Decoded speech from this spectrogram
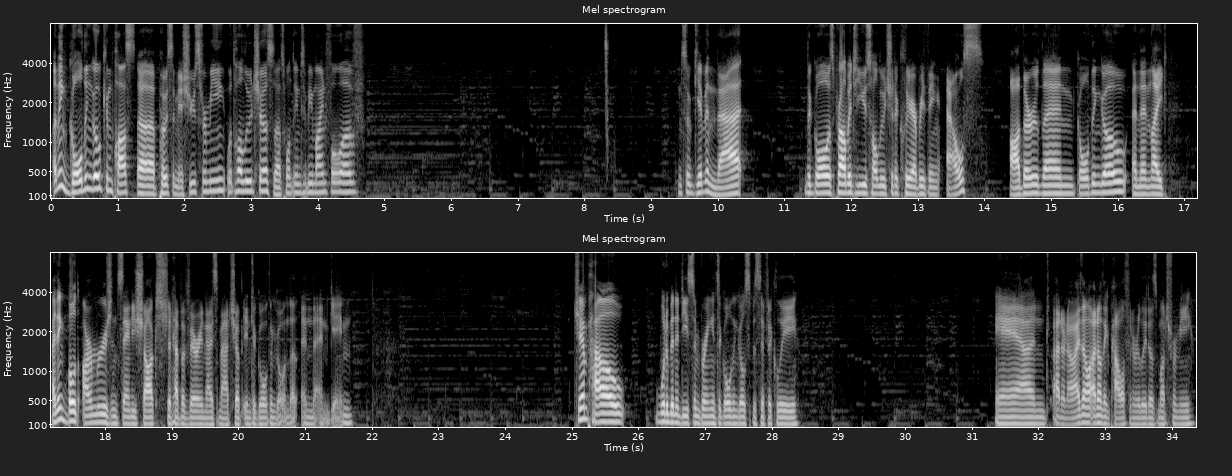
I think Gholdengo can pos uh, pose some issues for me with Hawlucha, so that's one thing to be mindful of. And so given that, the goal is probably to use Hawlucha to clear everything else other than Gholdengo. And then, like, I think both Armarouge and Sandy Shocks should have a very nice matchup into Gholdengo in the, in the end game. Chien-Pao would have been a decent bring into Gholdengo specifically. And I don't know. I don't I don't think Palafin really does much for me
